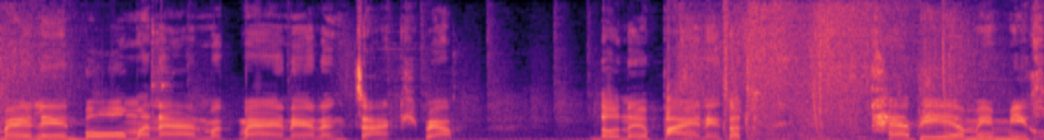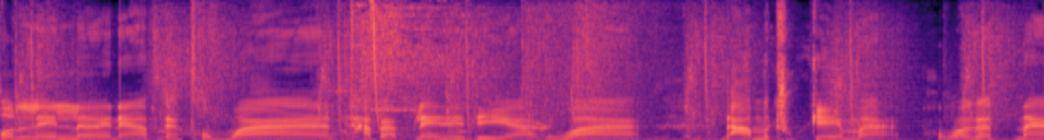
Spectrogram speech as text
ไม่เล่นโบว์มานานมากๆนะหลังจากที่แบบ โดนเนื้อไปเนี่ยก็แทบที่จะไม่มีคนเล่นเลยนะครับ แต่ผมว่าถ้าแบบเล่นดีๆหรือว่าดามาทุกเกมอะ ผมว่าก็น่า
